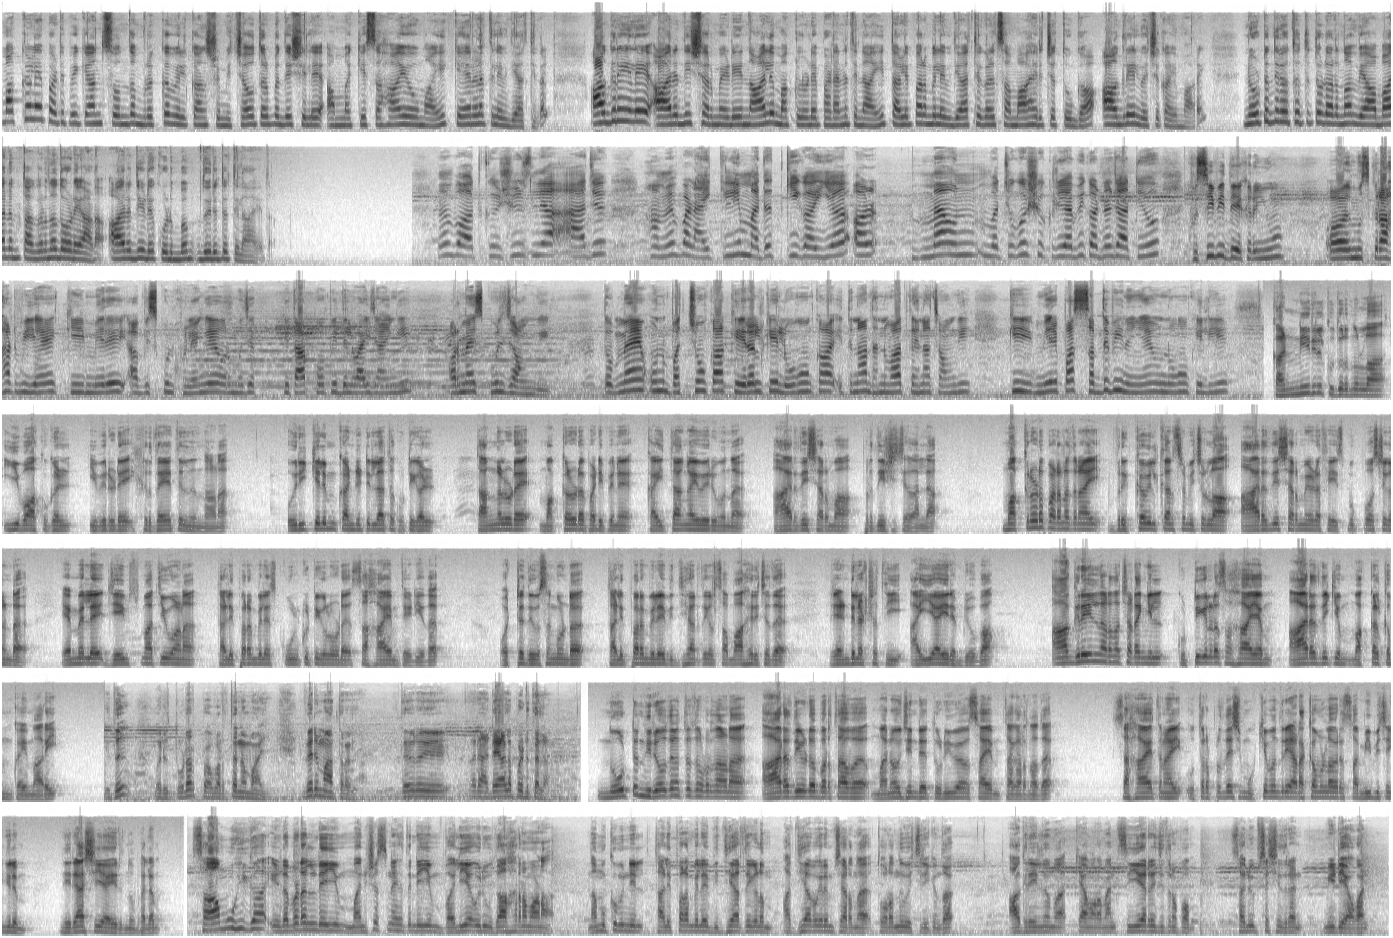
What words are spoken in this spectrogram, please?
മക്കളെ പഠിപ്പിക്കാൻ സ്വന്തം വൃക്ക വിൽക്കാൻ ശ്രമിച്ച ഉത്തർപ്രദേശിലെ അമ്മയ്ക്ക് സഹായവുമായി കേരളത്തിലെ വിദ്യാർത്ഥികൾ ആഗ്രയിലെ ആരതി ശർമ്മയുടെ നാല് മക്കളുടെ പഠനത്തിനായി തളിപ്പറമ്പിലെ വിദ്യാർത്ഥികൾ സമാഹരിച്ച തുക ആഗ്രയിൽ വെച്ച് കൈമാറി നോട്ട് നിരോധത്തെ തുടർന്ന് വ്യാപാരം തകർന്നതോടെയാണ് ആരതിയുടെ കുടുംബം ദുരിതത്തിലായത് मैं बहुत खुश हूँ इसलिए आज हमें पढ़ाई के लिए मदद की गई है और मैं उन बच्चों को शुक्रिया भी करना चाहती हूँ खुशी भी देख रही हूँ और मुस्कुराहट भी है कि मेरे अब स्कूल खुलेंगे और मुझे किताब कॉपी दिलवाई जाएंगी और मैं स्कूल जाऊंगी तो मैं उन बच्चों का केरल के लोगों का इतना धन्यवाद कहना चाहूँगी कि मेरे पास शब्द भी नहीं है उन लोगों के लिए കണ്ണീരിൽ കുതിർന്നുള്ള ഈ വാക്കുകൾ ഇവരുടെ ഹൃദയത്തിൽ നിന്നാണ് ഒരിക്കലും കണ്ടിട്ടില്ലാത്ത കുട്ടികൾ തങ്ങളുടെ മക്കളുടെ പഠിപ്പിന് കൈത്താങ്ങായി വരുമെന്ന് ആരതി ശർമ്മ പ്രതീക്ഷിച്ചതല്ല മക്കളുടെ പഠനത്തിനായി വൃക്ക വിൽക്കാൻ ശ്രമിച്ചുള്ള ആരതി ശർമ്മയുടെ ഫേസ്ബുക്ക് പോസ്റ്റ് കണ്ട് M L A James Mathew ആണ് തളിപ്പറമ്പിലെ സ്കൂൾ കുട്ടികളോട് സഹായം തേടിയത്. ഒറ്റ ദിവസം കൊണ്ട് തളിപ്പറമ്പിലെ വിദ്യാർത്ഥികൾ സമാഹരിച്ചത് രണ്ട് ലക്ഷത്തി അയ്യായിരം രൂപ. ആഗ്രയിൽ നടന്ന ചടങ്ങിൽ കുട്ടികളുടെ സഹായം ആരതിക്കും മക്കൾക്കും കൈമാറി. ഇത് ഒരു തുടർ പ്രവർത്തനമായി. ഇവർ മാത്രമല്ല ഇതൊരു ഒരു അടയാളപ്പെടുത്തലാണ്. നോട്ട് നിരോധനത്തെ തുടർന്നാണ് ആരതിയുടെ ഭർത്താവ് മനോജിന്റെ തുണി വ്യവസായം തകർന്നത്. സഹായത്തിനായി ഉത്തർപ്രദേശ് മുഖ്യമന്ത്രി അടക്കമുള്ളവരെ സമീപിച്ചെങ്കിലും നിരാശയായിരുന്നു ഫലം. സാമൂഹിക ഇടപെടലിന്റെയും മനുഷ്യസ്നേഹത്തിന്റെയും വലിയ ഒരു ഉദാഹരണമാണ് നമുക്ക് മുന്നിൽ തളിപ്പറമ്പിലെ വിദ്യാർത്ഥികളും അധ്യാപകരും ചേർന്ന് തുറന്നു വെച്ചിരിക്കുന്നത് ആഗ്രയിൽ നിന്ന് ക്യാമറമാൻ സി എ രജിത്തിനൊപ്പം സനൂപ് ശശിധരൻ മീഡിയ വൺ.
